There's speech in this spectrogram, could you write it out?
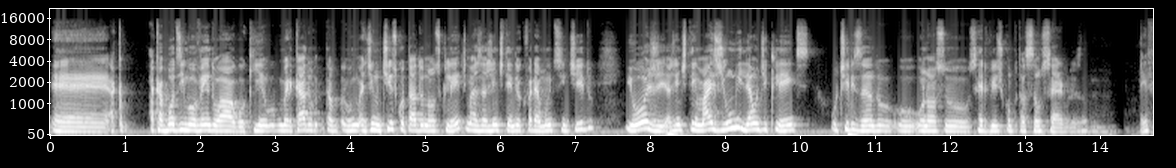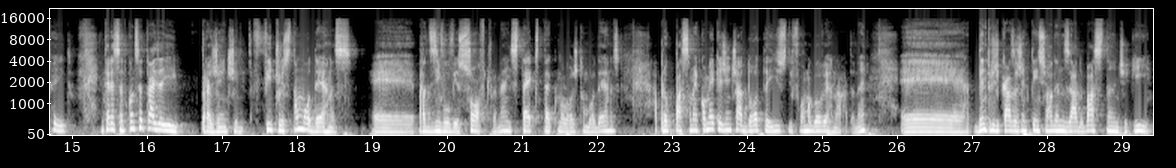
é, ac acabou desenvolvendo algo que o mercado, a gente não tinha escutado do nosso cliente, mas a gente entendeu que faria muito sentido. E hoje, a gente tem mais de um milhão de clientes utilizando o, o nosso serviço de computação serverless. Né? Perfeito. Interessante. Quando você traz aí para gente features tão modernas é, para desenvolver software, né, stacks tecnológicas modernas, a preocupação é como é que a gente adota isso de forma governada. Né? É, dentro de casa a gente tem se organizado bastante aqui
